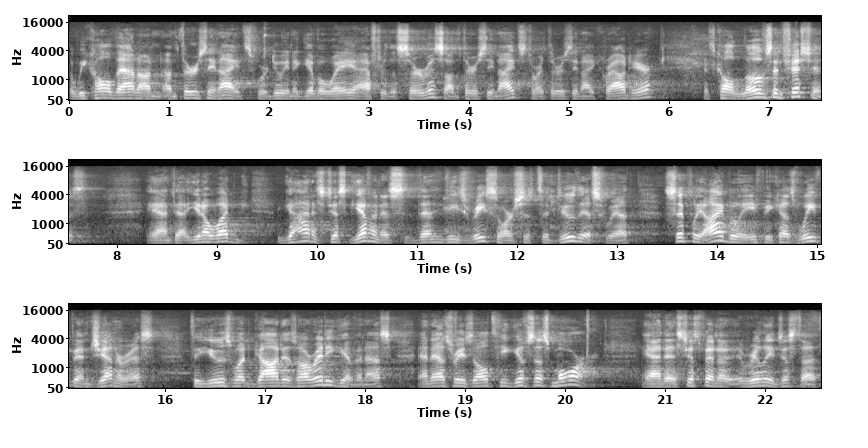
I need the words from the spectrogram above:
we call that on, on Thursday nights. We're doing a giveaway after the service on Thursday nights to our Thursday night crowd here. It's called Loaves and Fishes. And uh, you know what? God has just given us the, these resources to do this with, simply, I believe, because we've been generous to use what God has already given us. And as a result, He gives us more. And it's just been a really just a,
